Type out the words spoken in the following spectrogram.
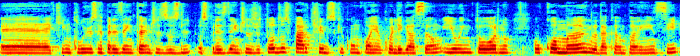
é, que inclui os representantes, os, os, presidentes de todos os partidos que compõem a coligação e o entorno, o comando da campanha em si,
